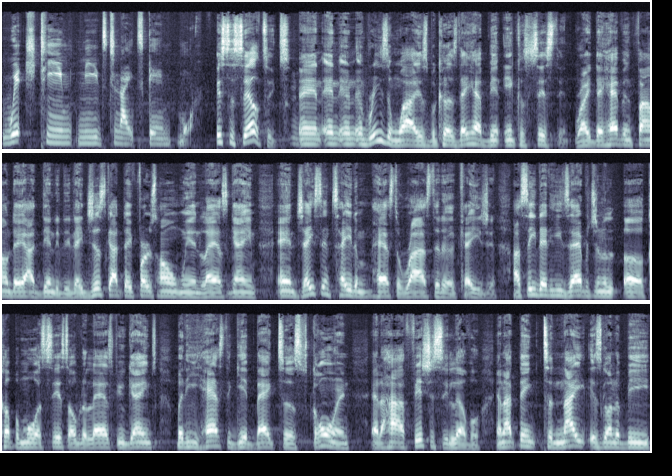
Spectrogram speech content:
which team needs tonight's game more? It's the Celtics. Mm. And, and, and the reason why is because they have been inconsistent, right? They haven't found their identity. They just got their first home win last game, and Jayson Tatum has to rise to the occasion. I see that he's averaging a, a couple more assists over the last few games, but he has to get back to scoring at a high efficiency level. And I think tonight is going to be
